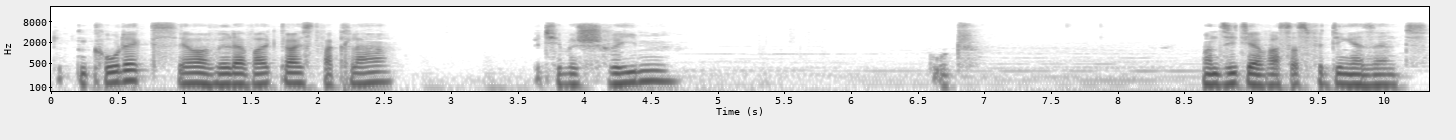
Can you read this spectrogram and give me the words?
Gibt einen Kodex, ja, wilder Waldgeist war klar. Wird hier beschrieben. Gut. Man sieht ja, was das für Dinge sind.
